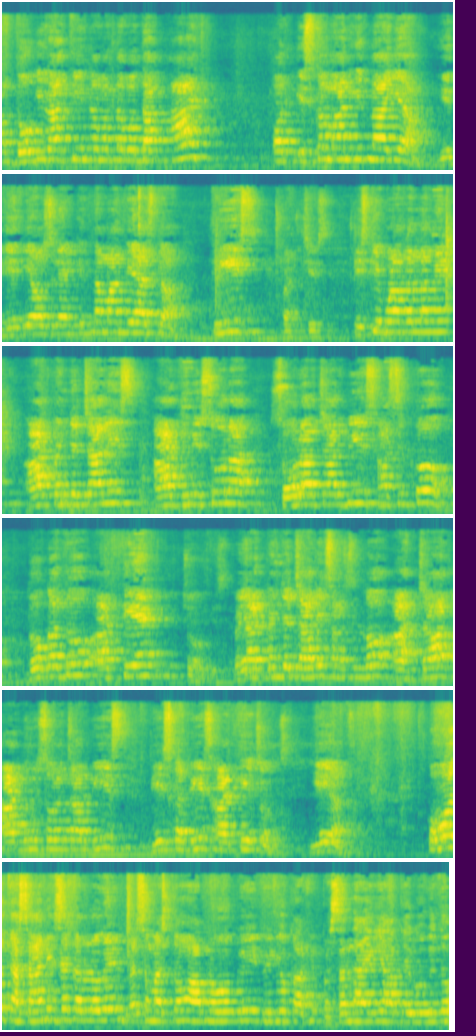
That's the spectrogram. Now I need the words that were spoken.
अब दो की घात तीन का मतलब होता आठ, और इसका मान कितना आ गया? ये दे दिया उसने। कितना मान दिया इसका? तीस, पच्चीस। इसकी गुणा कर लेंगे। आठ पंजे चालीस, आठ दूनी सोलह सोलह चार बीस, हासिल दो दो का दो, आठ तीन, चौबीस। भाई, आठ पंजे चालीस, हासिल दो आठ चार, आठ दूनी सोलह चार बीस बीस का बीस, आठ तीन, चौबीस। ये आंसर बहुत आसानी से कर लोगे। मैं समझता हूँ आप लोगों की वीडियो काफ़ी पसंद आएगी, आप देखोगे तो।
